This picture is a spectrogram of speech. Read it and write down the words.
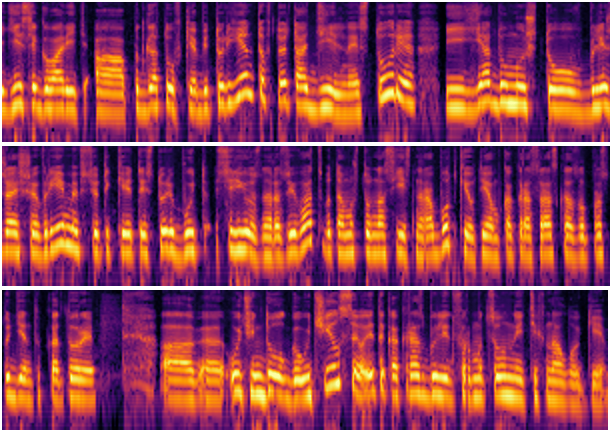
если говорить о подготовке абитуриентов, абитуриентов, то это отдельная история. И я думаю, что в ближайшее время все-таки эта история будет серьезно развиваться, потому что у нас есть наработки. Вот я вам как раз рассказывал про студентов, которые а, э, очень долго учился. Это как раз были информационные технологии.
